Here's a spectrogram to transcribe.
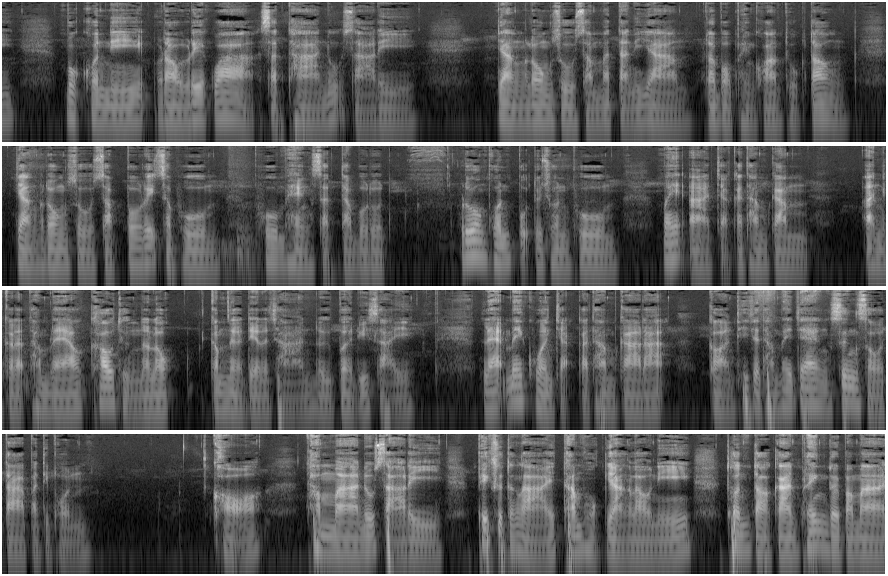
บุคคลนี้เราเรียกว่าศรัทธานุสารี อย่างลงสู่สัมมตานิยาม ระบบแห่งความถูกต้อง อย่างลงสู่สัพปริสภูมิ ภูมิแห่งสัตตบุรุษร่วงพ้นปุตุชนภูมิ ไม่อาจจะกระทำกรรม อันกระทำแล้วเข้าถึงนรกกำเนิดเดรัจฉานหรือเปิดวิสัย และไม่ควรจะกระทำการะ ก่อนที่จะทำให้แจ้งซึ่งโสตาปฏิผล ขอ ธรรมานุสารี ภิกษุทั้งหลายทำหกอย่างเหล่านี้ ทนต่อการเพ่งโดยประมาณ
